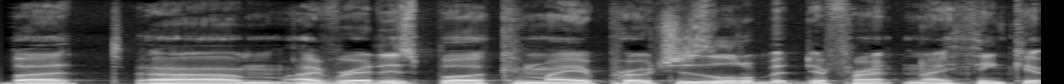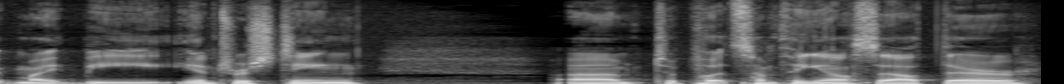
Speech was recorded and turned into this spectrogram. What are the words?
but um, I've read his book and my approach is a little bit different, and I think it might be interesting um, to put something else out there.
